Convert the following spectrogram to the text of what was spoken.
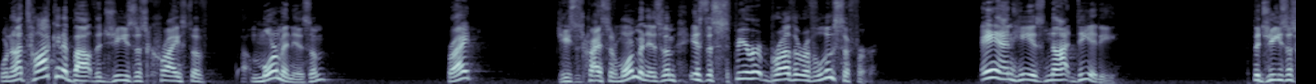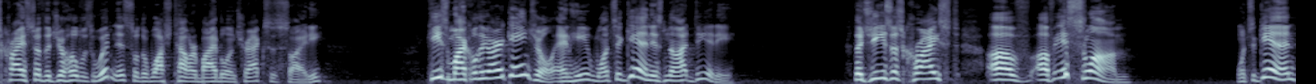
We're not talking about the Jesus Christ of Mormonism, right? Jesus Christ of Mormonism is the spirit brother of Lucifer, and he is not deity. The Jesus Christ of the Jehovah's Witness or the Watchtower Bible and Tract Society, he's Michael the Archangel, and he, once again, is not deity. The Jesus Christ of, of Islam, once again,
